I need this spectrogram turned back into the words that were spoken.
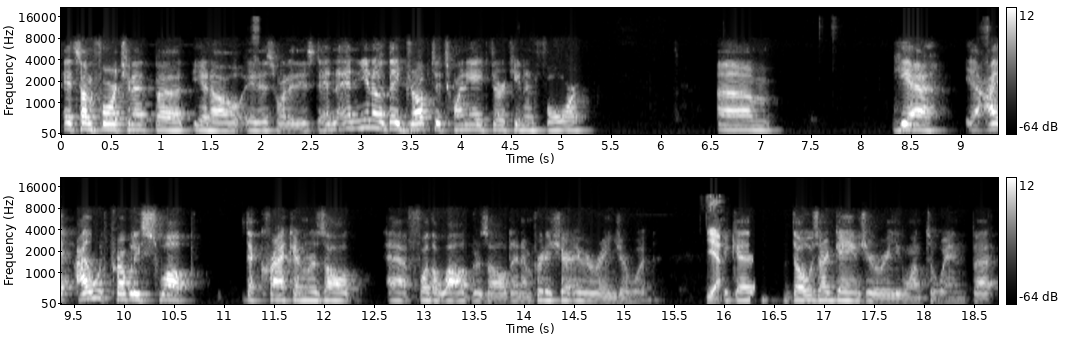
it's unfortunate, but you know, it is what it is. And and you know, they dropped to 28, 13, and 4. Um yeah, yeah, I, I would probably swap the Kraken result uh, for the Wild result, and I'm pretty sure every Ranger would. Yeah. Because those are games you really want to win. But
